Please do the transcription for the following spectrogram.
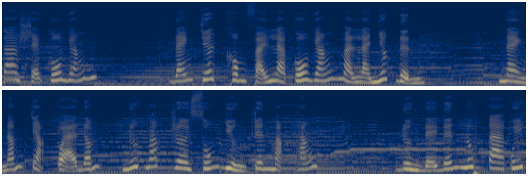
Ta sẽ cố gắng. Đáng chết không phải là cố gắng mà là nhất định. Nàng nắm chặt quả đấm Nước mắt rơi xuống giường trên mặt hắn. Đừng để đến lúc ta quyết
